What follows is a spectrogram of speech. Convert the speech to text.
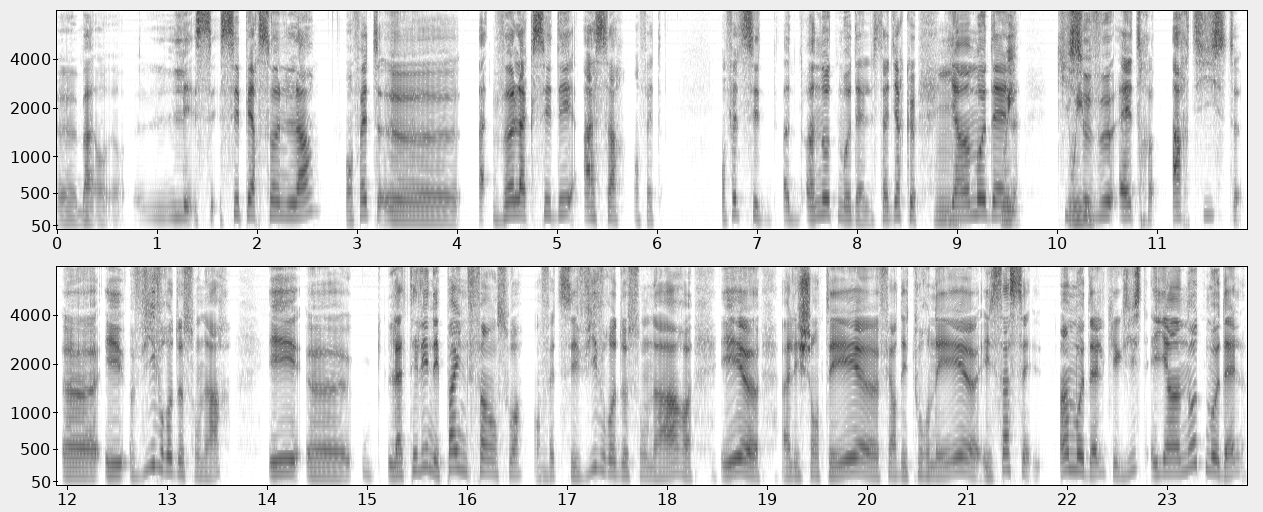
euh, bah, les- ces personnes-là, en fait, euh, veulent accéder à ça, en fait. En fait, c'est un autre modèle. C'est-à-dire qu'il Hmm. y a un modèle Oui. qui Oui, se oui. veut être artiste et vivre de son art. Et euh, la télé n'est pas une fin en soi. Hmm. En fait, c'est vivre de son art et euh, aller chanter, euh, faire des tournées. et ça, c'est un modèle qui existe. Et il y a un autre modèle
